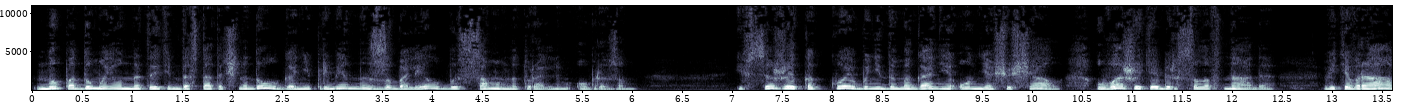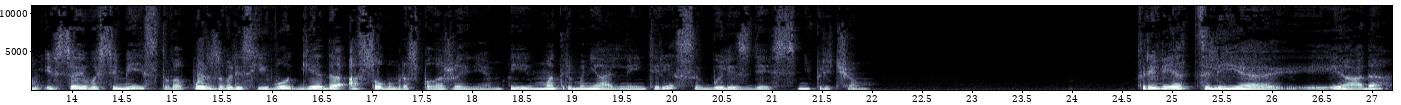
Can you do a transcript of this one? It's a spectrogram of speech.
Но, подумая он над этим достаточно долго, непременно заболел бы самым натуральным образом. И все же, какое бы недомогание он ни ощущал, уважить Эберсолов надо — ведь Авраам и все его семейство пользовались его Геда особым расположением, и матримониальные интересы были здесь ни при чем. «Привет, Лия и Ада»,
